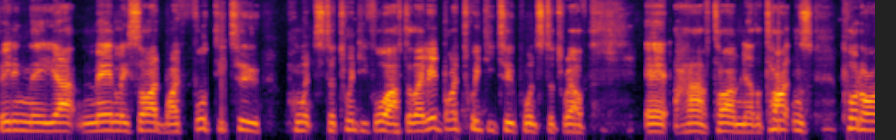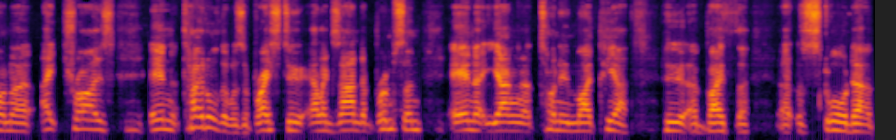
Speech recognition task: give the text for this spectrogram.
beating the uh, Manly side by 42 points to 24 after they led by 22 points to 12 at half time. Now, the Titans put on uh, eight tries in total. There was a brace to Alexander Brimson and young Tonu Maipea, who uh, both uh, uh scored uh,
